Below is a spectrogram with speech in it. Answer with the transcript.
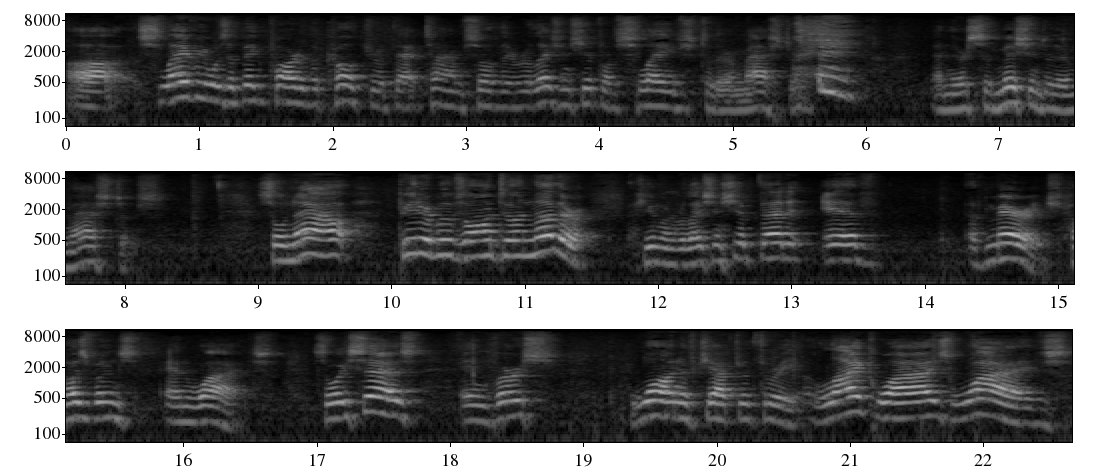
uh, slavery was a big part of the culture at that time. So the relationship of slaves to their masters and their submission to their masters. So now Peter moves on to another human relationship that of, of marriage, husbands and wives. So he says in verse 1 of chapter 3 Likewise, wives,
